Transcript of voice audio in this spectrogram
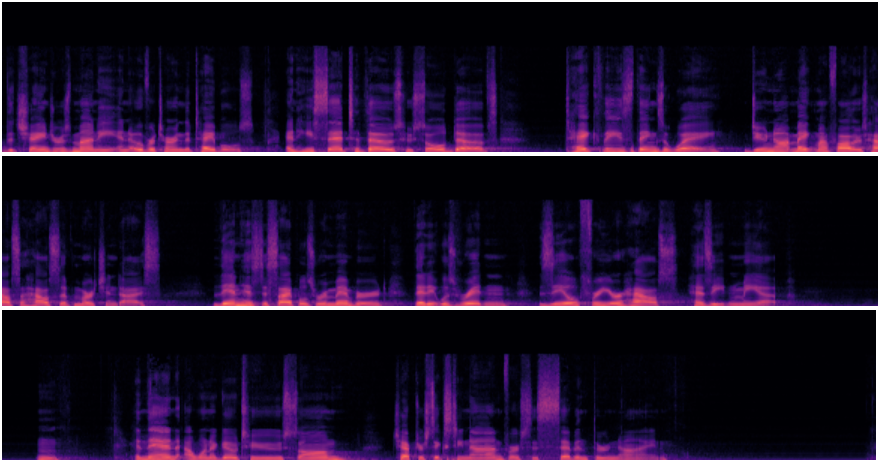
the changers' money and overturned the tables. And he said to those who sold doves, Take these things away. Do not make my father's house a house of merchandise. Then his disciples remembered that it was written, Zeal for your house has eaten me up. Mm. And then I want to go to Psalm chapter 69, verses 7 through 9. It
